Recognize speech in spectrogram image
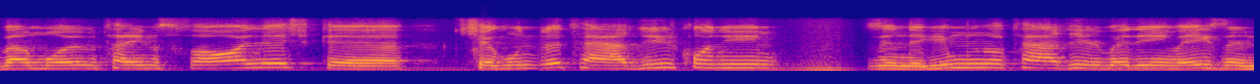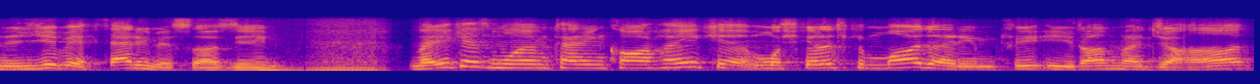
و مهمترین سوالش که چگونه تغییر کنیم زندگیمون رو تغییر بدیم و یک زندگی بهتری بسازیم. و یکی از مهمترین کارهایی که مشکلاتی که ما داریم توی ایران و جهان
